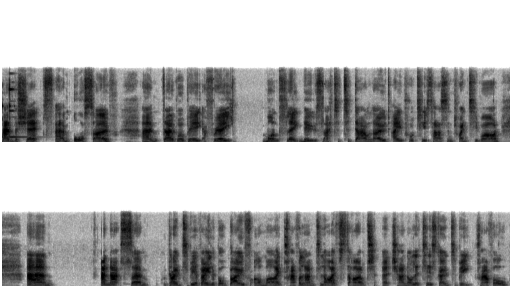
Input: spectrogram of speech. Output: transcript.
memberships. Um, also um, there will be a free monthly newsletter to download April 2021 um, and that's um, going to be available both on my travel and lifestyle ch uh, channel. It is going to be travel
